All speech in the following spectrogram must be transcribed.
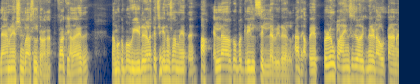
ലാമിനേഷൻ ഗ്ലാസ്സിൽ തുടങ്ങാം. ഓക്കെ അതായത് നമുക്കിപ്പോ വീടുകളൊക്കെ ചെയ്യുന്ന സമയത്ത് ആ. എല്ലാവർക്കും ഇപ്പൊ ഗ്രിൽസ് ഇല്ല വീടുകളിൽ. അപ്പൊ എപ്പോഴും ക്ലയൻസ് ചോദിക്കുന്ന ഒരു ഡൗട്ടാണ്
